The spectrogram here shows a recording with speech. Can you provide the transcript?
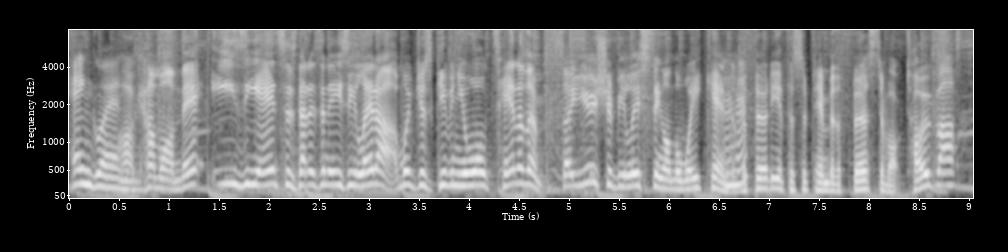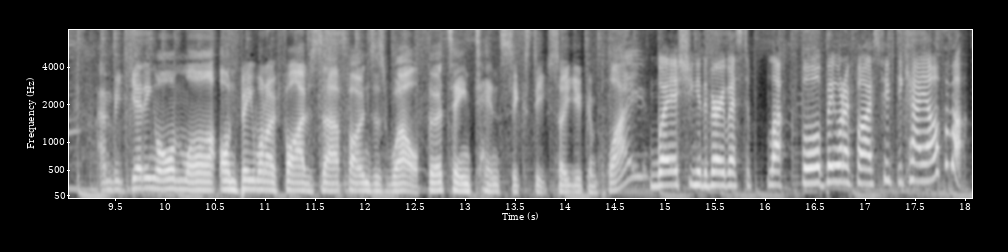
Penguin. Oh, come on. They're easy answers. That is an easy letter. And we've just given you all 10 of them. So you should be listening on the weekend of mm-hmm. the 30th of September, the 1st of October, and be getting online on B105's uh, phones as well, 13 10 60. So you can play. Wishing you the very best of luck for B105's 50k Alphabucks.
